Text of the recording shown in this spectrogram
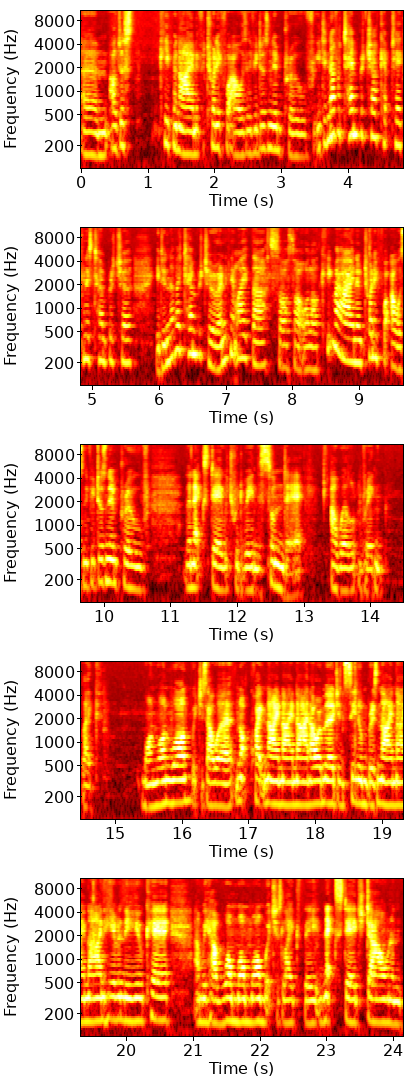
Um, I'll just keep an eye on it for 24 hours if he doesn't improve. He didn't have a temperature, kept taking his temperature. He didn't have a temperature or anything like that. So I thought, well, I'll keep my eye on him 24 hours and if he doesn't improve the next day, which would have been the Sunday, I will ring like 111, which is our, not quite 999, our emergency number is 999 here in the UK. And we have 111, which is like the next stage down and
